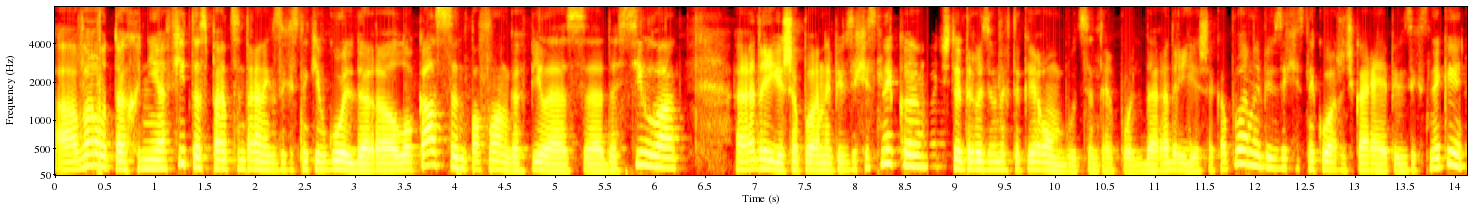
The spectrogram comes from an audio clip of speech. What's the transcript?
В воротах Неофіта з центральних захисників Гольдер Локасен, по флангах Пілес да Сілва. Родрігеш опорний півзахисник. Бачите, друзі, в них такий ромб у центрі поля. Да, Родрігеш як опорний півзахисник, Оршич, Карея півзахисники,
